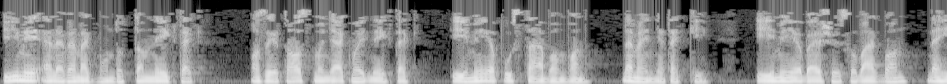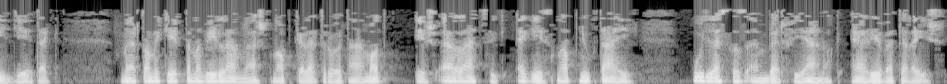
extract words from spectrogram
Ímé eleve megmondottam néktek, azért azt mondják majd néktek, ímé a pusztában van, ne menjetek ki, ímé a belső szobákban, ne higgyétek, mert amiképpen a villámlás napkeletről támad, és ellátszik egész nap nyugtáig, úgy lesz az ember fiának eljövetele is.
